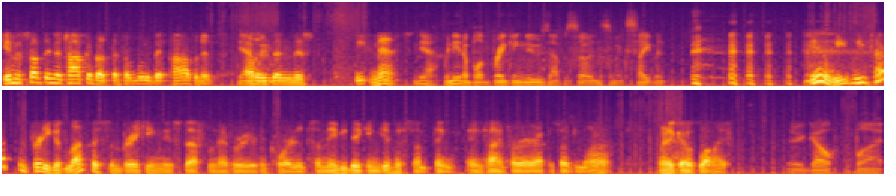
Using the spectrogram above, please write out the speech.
Give us something to talk about that's a little bit positive, Yeah, other we- than this complete mess. Yeah, we need a breaking news episode and some excitement. Yeah, we, we've had some pretty good luck with some breaking news stuff whenever we recorded, so maybe they can give us something in time for our episode tomorrow when it goes live. There you go. But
